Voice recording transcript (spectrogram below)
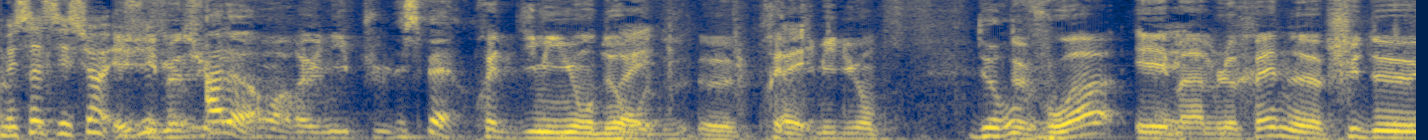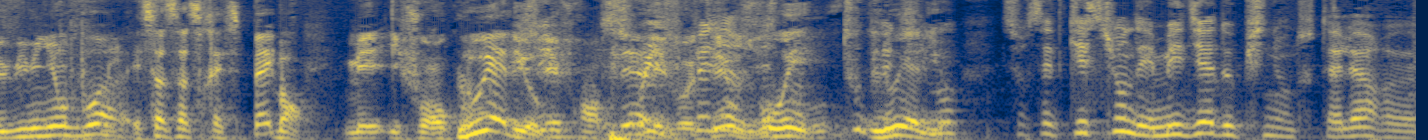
mais ça, c'est sûr. Et, et Monsieur Macron a réuni plus, près de 10 millions d'euros, près de 10 millions de, voix et Mme Le Pen euh, plus de 8 millions de voix. Et ça, ça se respecte. Bon. Mais il faut encourager les Français à voter. Oui, tout petit mot sur cette question des médias d'opinion. Tout à l'heure, euh,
